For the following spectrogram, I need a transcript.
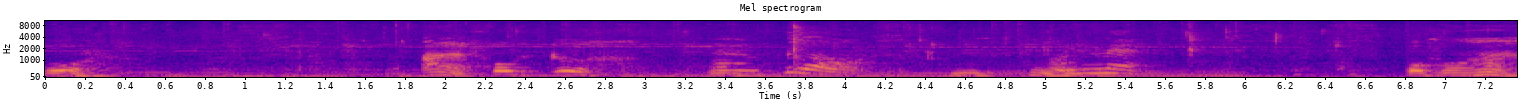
오. 안에 속이 끄. 음, 뜨거워. 음, 음. 좋네. 뽀송하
